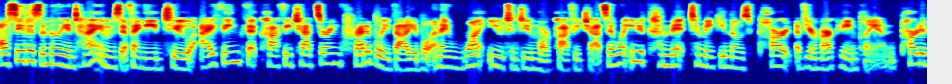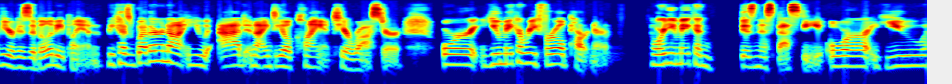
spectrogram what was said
I'll say this a million times if I need to. I think that coffee chats are incredibly valuable, and I want you to do more coffee chats. I want you to commit to making those part of your marketing plan, part of your visibility plan, because whether or not you add an ideal client to your roster or you make a referral partner, or you make a business bestie or you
